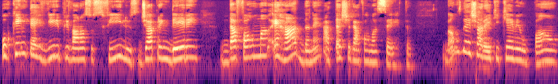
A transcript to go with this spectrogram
Por que intervir e privar nossos filhos de aprenderem da forma errada, né? Até chegar à forma certa. Vamos deixar aí que queimem o pão,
